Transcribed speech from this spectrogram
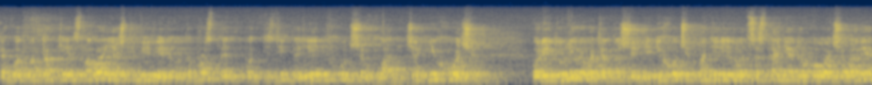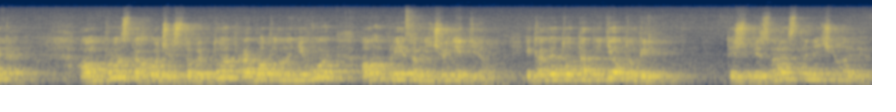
Так вот, вот такие слова «я ж тебе верил» – это просто вот, действительно лень в худшем плане. Человек не хочет урегулировать отношения, не хочет моделировать состояние другого человека, а он просто хочет, чтобы тот работал на него, а он при этом ничего не делал. И когда тот так не делает, он говорит, ты же безнравственный человек.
